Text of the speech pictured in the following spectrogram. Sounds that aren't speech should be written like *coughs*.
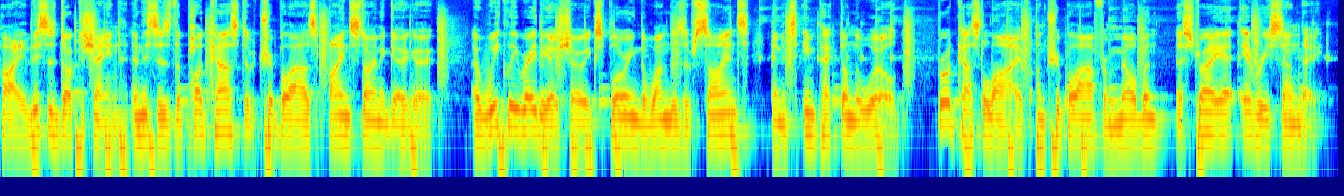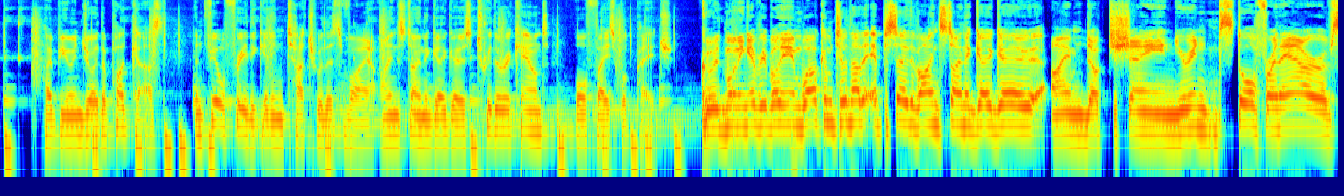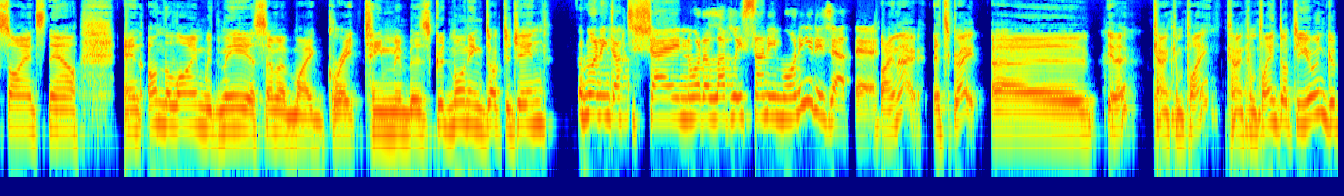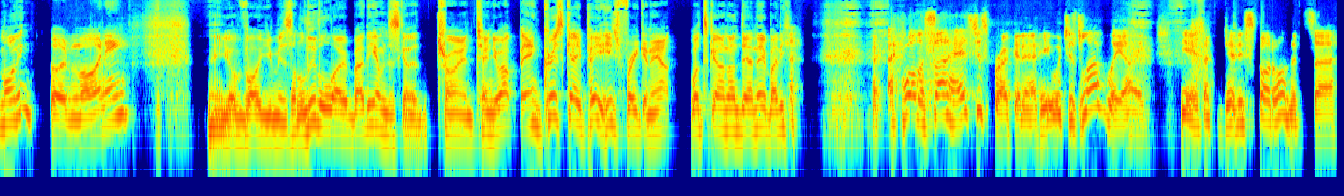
Hi, this is Dr. Shane, and this is the podcast of Triple R's Einstein a Go Go, a weekly radio show exploring the wonders of science and its impact on the world. Broadcast live on Triple R from Melbourne, Australia, every Sunday. Hope you enjoy the podcast, and feel free to get in touch with us via Einstein a Go Go's Twitter account or Facebook page. Good morning, everybody, and welcome to another episode of Einstein a Go Go. I'm Dr. Shane. You're in store for an hour of science now, and on the line with me are some of my great team members. Good morning, Dr. Jen. Good morning, Dr. Shane. What a lovely sunny morning it is out there. I know. It's great. Uh, you know, can't complain. Can't complain. Dr. Euan, good morning. Good morning. Your volume is a little low, buddy. I'm just going to try and turn you up. And Chris KP, he's freaking out. What's going on down there, buddy? *laughs* well, the sun has just broken out here, which is lovely. I, yeah, Dr. Jen is spot on. It's uh,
